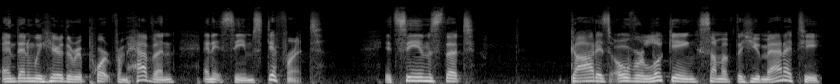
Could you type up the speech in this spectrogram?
and then we hear the report from heaven and it seems different. It seems that God is overlooking some of the humanity.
